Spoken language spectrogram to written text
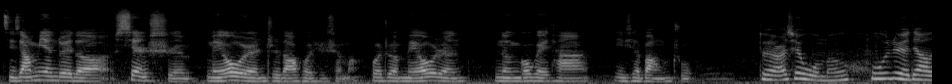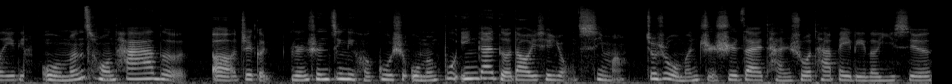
即将面对的现实，没有人知道会是什么，或者没有人能够给他一些帮助。对，而且我们忽略掉了一点，我们从他的呃这个人生经历和故事，我们不应该得到一些勇气吗？就是我们只是在谈说他背离了一些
